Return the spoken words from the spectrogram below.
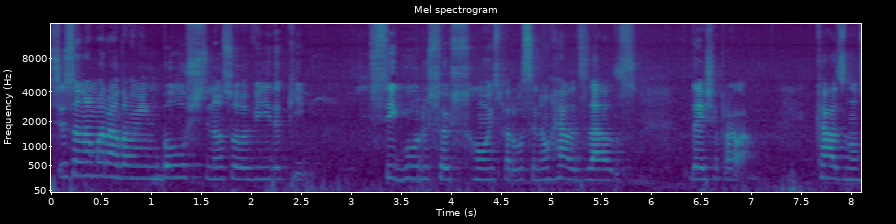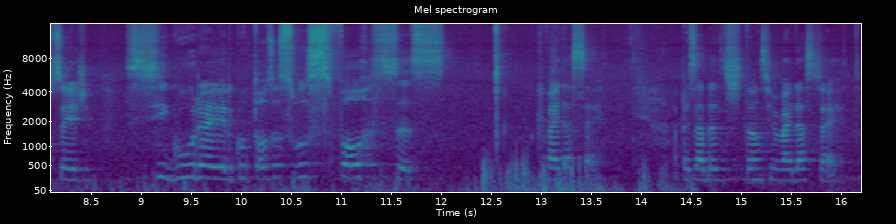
Se seu namorado é um embuste na sua vida que segura os seus sonhos para você não realizá-los, deixa pra lá. Caso não seja, segura ele com todas as suas forças, porque vai dar certo. Apesar da distância, vai dar certo.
